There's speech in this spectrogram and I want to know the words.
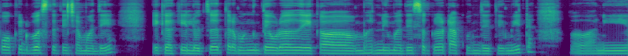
पॉकेट बसतं त्याच्यामध्ये एका किलोचं. तर मग तेवढं एका भरणीमध्ये सगळं टाकून देते मीठ. आणि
